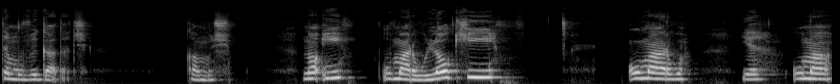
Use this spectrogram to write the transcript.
temu wygadać. Komuś. No i umarł Loki. Umarł. Je, uma,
